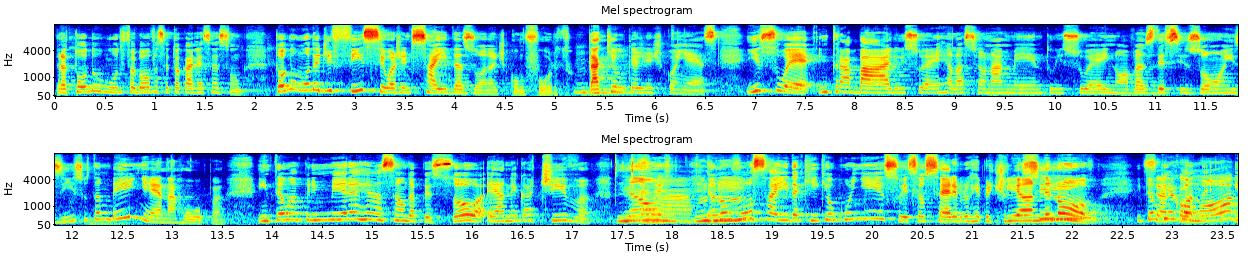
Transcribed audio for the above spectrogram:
para todo mundo, foi bom você tocar nesse assunto. Todo mundo é difícil a gente sair da zona de conforto, daquilo que a gente conhece. Isso é em trabalho, isso é em relacionamento, isso é em novas decisões, isso também é na roupa. Então a primeira reação da pessoa é a negativa. Não, eu não vou sair daqui que eu conheço. Esse é o cérebro reptiliano de Sim. novo. Então, Se o que acomoda,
